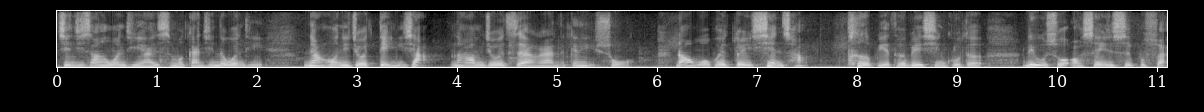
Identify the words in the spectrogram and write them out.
经济上的问题，还是什么感情的问题？然后你就会点一下，然后他们就会自然而然的跟你说，然后我会对现场特别特别辛苦的，例如说哦，摄影师不算，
